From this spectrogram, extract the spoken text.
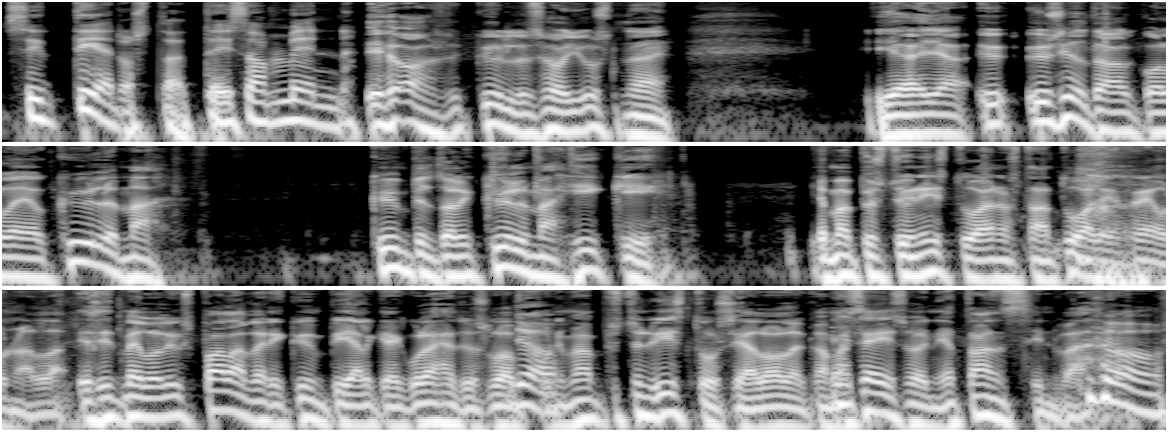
Siitä tiedosta, että ei saa mennä. Joo, kyllä se on just näin. Ja, ja y- ysiltä alkoi olla jo kylmä. Kympiltä oli kylmä hiki. Ja mä pystyin istumaan ainoastaan tuolin reunalla. Ja sitten meillä oli yksi palaveri kympin jälkeen, kun lähetys loppui, Joo. niin mä en pystynyt istumaan siellä ollenkaan. Mä seisoin ja tanssin vähän. Joo,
